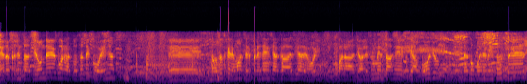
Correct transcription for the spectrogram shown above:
En representación de Guardacostas de Coeñas, eh, nosotros queremos hacer presencia acá el día de hoy para llevarles un mensaje de apoyo, de acompañamiento a ustedes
